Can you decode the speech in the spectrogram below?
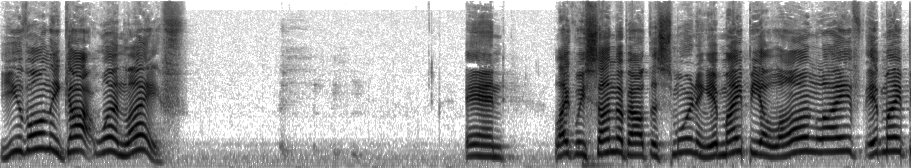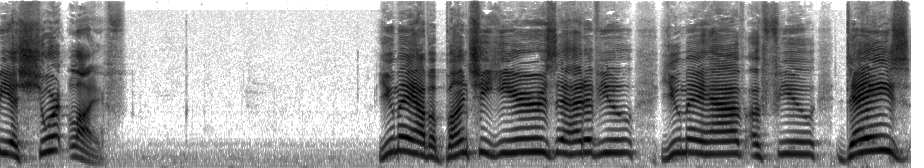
You've only got one life. And like we sung about this morning, it might be a long life, it might be a short life. You may have a bunch of years ahead of you, you may have a few days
